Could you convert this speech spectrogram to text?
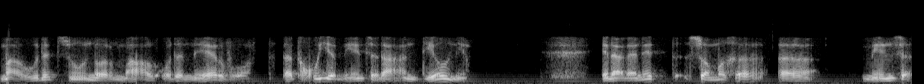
maar hoe dit so normaal ordinêr word dat goeie mense daaraan deelneem en dan net sommige uh mense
